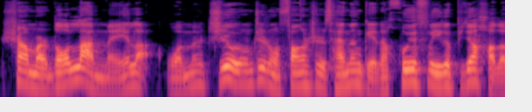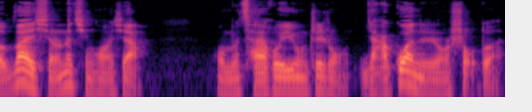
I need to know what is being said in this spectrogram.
上面都烂没了，我们只有用这种方式才能给它恢复一个比较好的外形的情况下，我们才会用这种牙冠的这种手段。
